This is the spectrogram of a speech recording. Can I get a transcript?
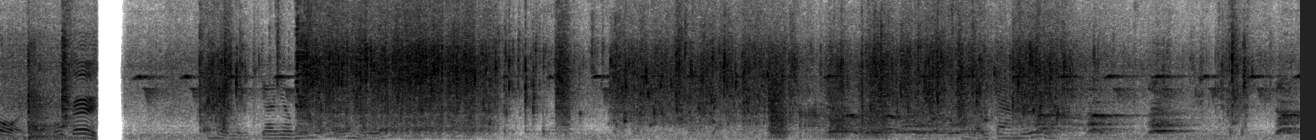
rồi ok bây giờ mình cho vô miếng nước để mình rửa Mình đậy tan nước ra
